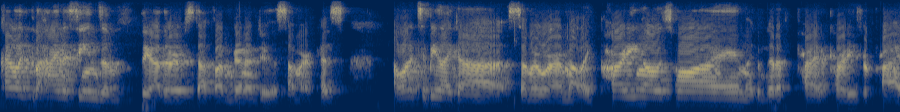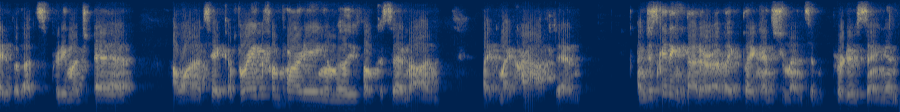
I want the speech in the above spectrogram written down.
kind of like the behind the scenes of the other stuff I'm gonna do this summer because I want it to be like a summer where I'm not like partying all the time. Like I'm gonna party for pride, but that's pretty much it. I want to take a break from partying and really focus in on like my craft and and just getting better at like playing instruments and producing and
